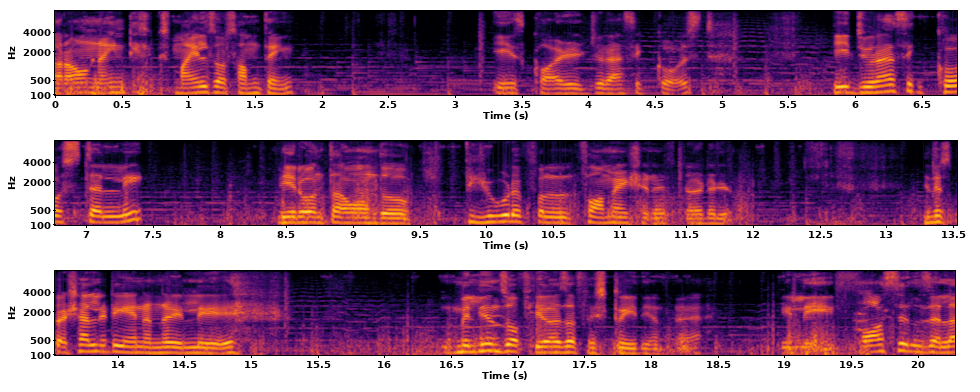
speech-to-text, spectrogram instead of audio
around ninety six miles or something is called Jurassic Coast ಈ ಜುರಾಸಿಕ್ ಕೋಸ್ಟಲ್ಲಿ ಇರುವಂಥ ಒಂದು ಬ್ಯೂಟಿಫುಲ್ ಫಾರ್ಮೇಷನ್ ಇಸ್ ಡರ್ಡಲ್ ಇದು ಸ್ಪೆಷಾಲಿಟಿ ಏನಂದರೆ ಇಲ್ಲಿ millions of years of history ಇದೆಯಂತೆ. ಇಲ್ಲಿ ಫಾಸಿಲ್ಸ್ ಎಲ್ಲ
